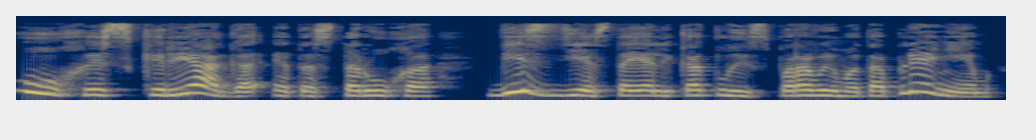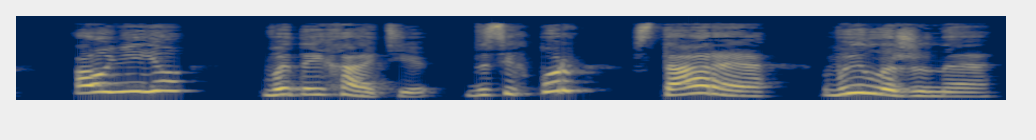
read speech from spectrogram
Ух, и скряга эта старуха! Везде стояли котлы с паровым отоплением, а у нее в этой хате до сих пор старая, выложенная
